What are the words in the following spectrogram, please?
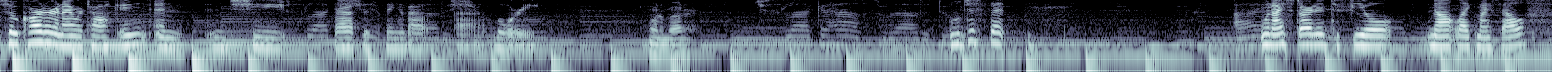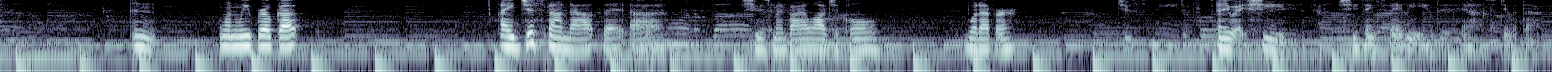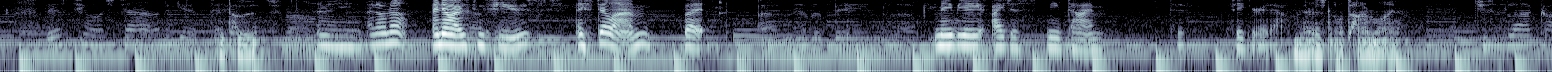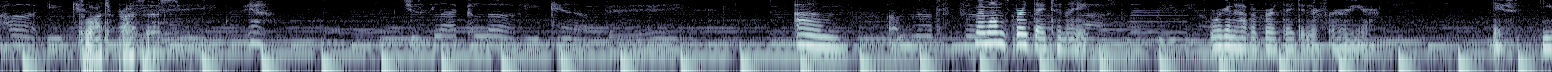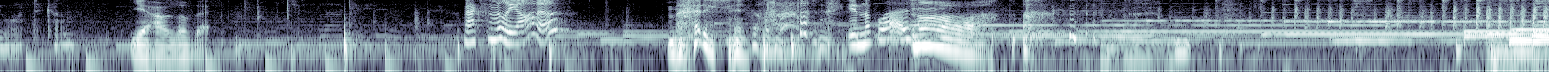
So Carter and I were talking, and and she brought up this thing about uh, Lori. What about her? Well, just that when I started to feel not like myself, and when we broke up, I just found out that uh, she was my biological whatever. Anyway, she she thinks maybe it has to do with that. Does it? I mean, I don't know. I know I was confused. I still am, but maybe I just need time to figure it out. There is no timeline. It's a lot to process. Yeah. Um, it's my mom's birthday tonight. We're gonna have a birthday dinner for her here. If you want to come. Yeah, I would love that. Maximilianos Madison. in the flesh. Oh.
